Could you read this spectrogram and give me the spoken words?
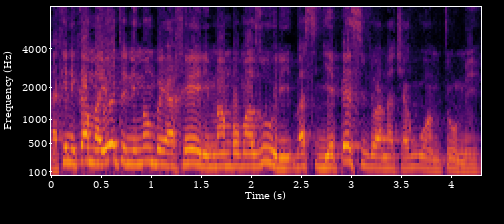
lakini kama yote ni mambo ya kheri mambo mazuri basi jepesi ndo anachagua mtume.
